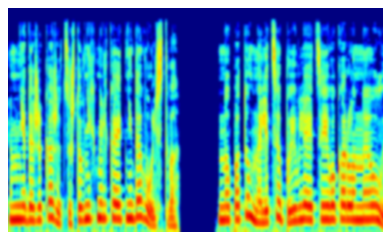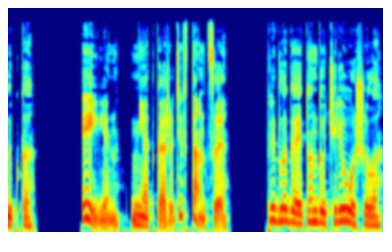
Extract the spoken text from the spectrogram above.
мне даже кажется, что в них мелькает недовольство. Но потом на лице появляется его коронная улыбка. «Эйлин, не откажете в танце?» Предлагает он дочери Ошила.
